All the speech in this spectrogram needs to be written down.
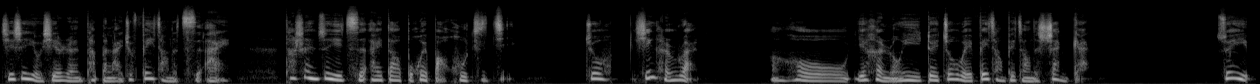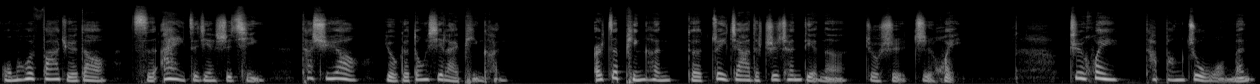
其实有些人他本来就非常的慈爱，他甚至于慈爱到不会保护自己，就心很软，然后也很容易对周围非常非常的善感。所以我们会发觉到，慈爱这件事情，它需要有个东西来平衡，而这平衡的最佳的支撑点呢，就是智慧。智慧它帮助我们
